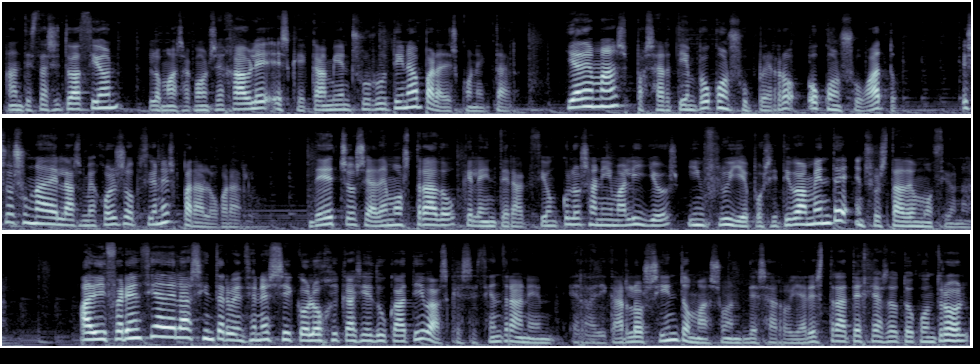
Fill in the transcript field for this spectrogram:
Ante esta situación, lo más aconsejable es que cambien su rutina para desconectar. Y además pasar tiempo con su perro o con su gato. Eso es una de las mejores opciones para lograrlo. De hecho, se ha demostrado que la interacción con los animalillos influye positivamente en su estado emocional. A diferencia de las intervenciones psicológicas y educativas que se centran en erradicar los síntomas o en desarrollar estrategias de autocontrol,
